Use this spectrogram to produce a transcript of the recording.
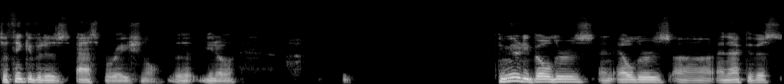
to think of it as aspirational. The you know, community builders and elders uh, and activists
